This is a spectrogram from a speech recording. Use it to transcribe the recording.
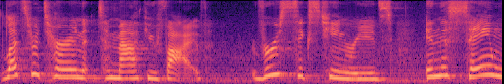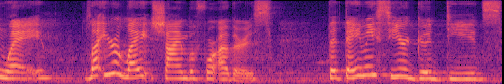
let's return to Matthew 5. Verse 16 reads In the same way, let your light shine before others, that they may see your good deeds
